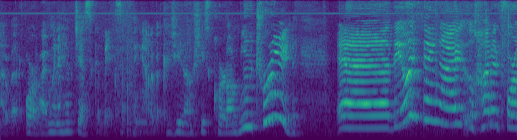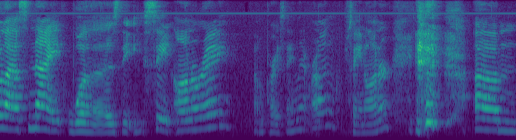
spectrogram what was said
out of it, or I'm going to have Jessica make something out of it, because you know she's cordon bleu trained. And the only thing I hunted for last night was the Saint Honore. I'm probably saying that wrong. Saint Honor. um,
